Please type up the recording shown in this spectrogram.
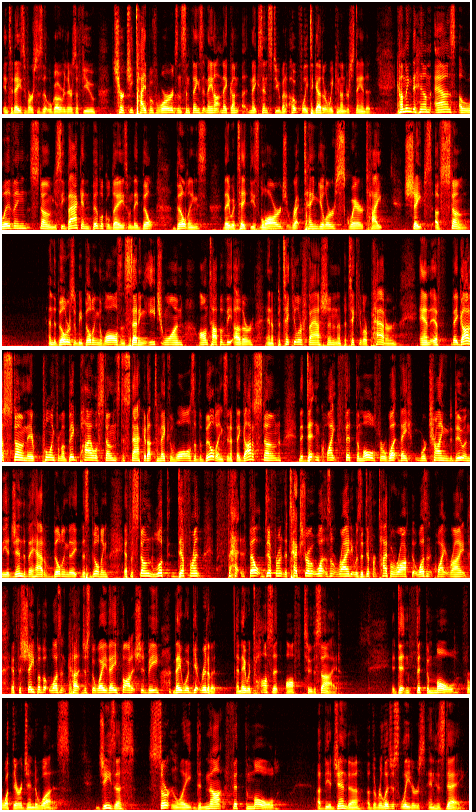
In today's verses that we'll go over, there's a few churchy type of words and some things that may not make, un- make sense to you, but hopefully together we can understand it. Coming to him as a living stone. You see, back in biblical days when they built buildings, they would take these large, rectangular, square type shapes of stone and the builders would be building the walls and setting each one on top of the other in a particular fashion, in a particular pattern. And if they got a stone, they were pulling from a big pile of stones to stack it up to make the walls of the buildings. And if they got a stone that didn't quite fit the mold for what they were trying to do and the agenda they had of building the, this building, if a stone looked different, felt different. The texture of it wasn't right. It was a different type of rock that wasn't quite right. If the shape of it wasn't cut just the way they thought it should be, they would get rid of it and they would toss it off to the side. It didn't fit the mold for what their agenda was. Jesus certainly did not fit the mold of the agenda of the religious leaders in his day.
